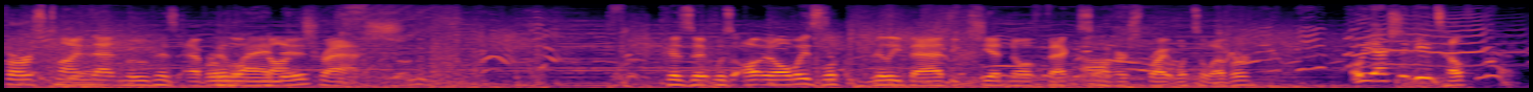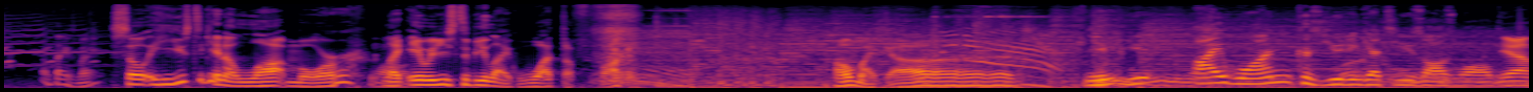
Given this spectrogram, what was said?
first time that move has ever It looked landed. not trash. Because it was, it always looked really bad because she had no effects on her sprite whatsoever. Oh, he actually gains health from that. Oh, thanks, man. So he used to gain a lot more. Like it used to be like, what the fuck? Oh my god. You, you, I won because you didn't get to use Oswald. Yeah.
